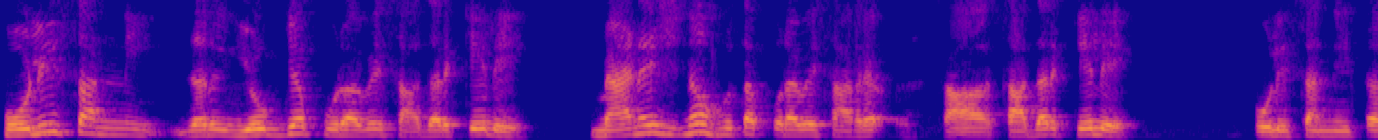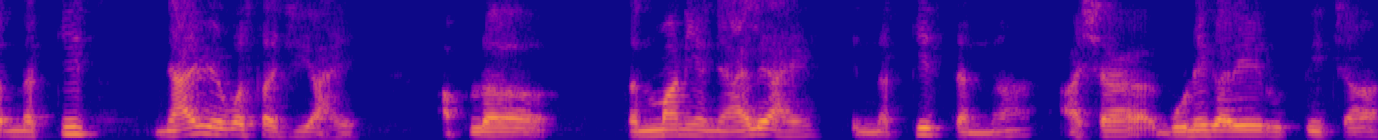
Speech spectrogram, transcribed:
पोलिसांनी जर योग्य पुरावे सादर केले मॅनेज न होता पुरावे सार- सा- सादर केले पोलिसांनी तर नक्कीच न्याय व्यवस्था जी आहे आपलं सन्माननीय न्यायालय आहे ते नक्कीच त्यांना अशा गुन्हेगारी वृत्तीच्या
